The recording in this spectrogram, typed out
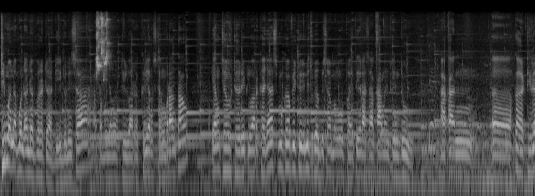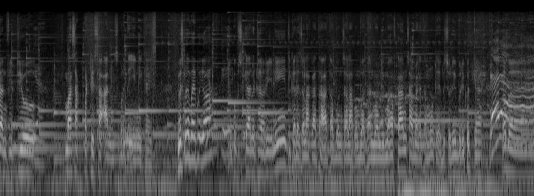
Di mana pun anda berada di Indonesia ataupun yang di luar negeri yang sedang merantau, yang jauh dari keluarganya, semoga video ini juga bisa mengobati rasa kangen rindu akan eh, kehadiran video Iya. masak pedesaan seperti ini guys. Yus Bapak Ibu ya. Cukup sekian video hari ini. Jika ada salah kata ataupun salah pembuatan mohon dimaafkan. Sampai ketemu di episode berikutnya. Bye bye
